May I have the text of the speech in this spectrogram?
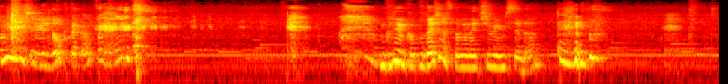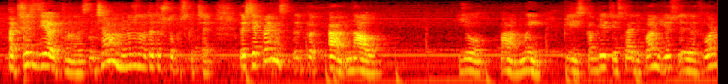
У меня еще видок такой побит. Блин, как удачно, что мы ночуемся, да? Так, что сделать-то надо? Сначала мне нужно вот эту штуку скачать. То есть я правильно... А, now. You. А, мы. Please complete your study plan. Use uh, for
